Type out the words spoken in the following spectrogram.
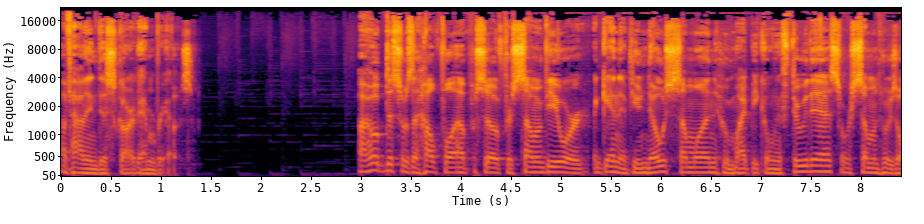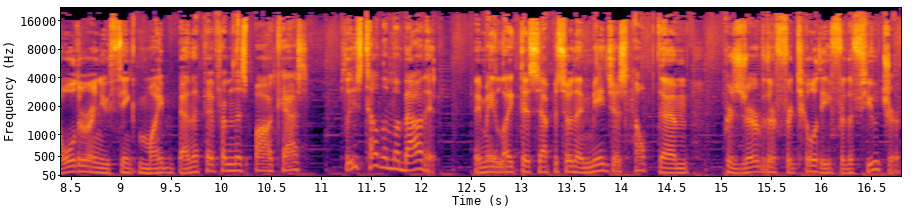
of having discard embryos. I hope this was a helpful episode for some of you, or again, if you know someone who might be going through this or someone who's older and you think might benefit from this podcast, please tell them about it. They may like this episode and may just help them preserve their fertility for the future.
